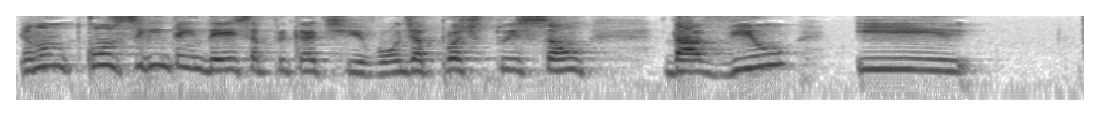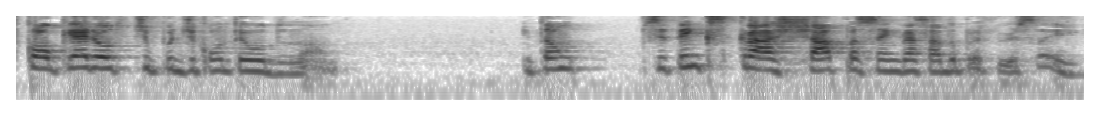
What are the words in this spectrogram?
Eu não consigo entender esse aplicativo, onde a prostituição dá view e qualquer outro tipo de conteúdo, não. Então, se tem que escrachar pra ser engraçado, eu prefiro isso aí.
